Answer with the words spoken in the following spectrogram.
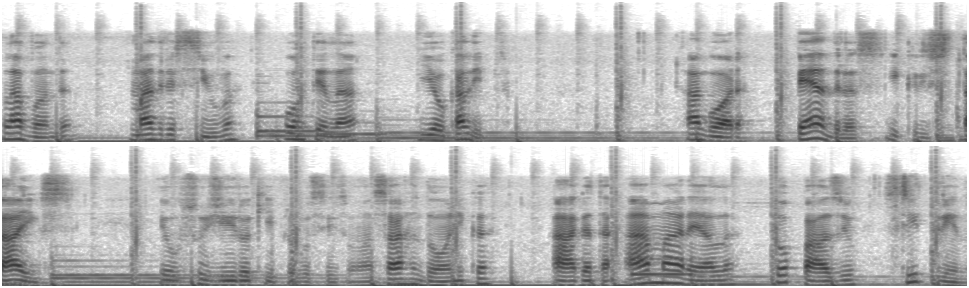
lavanda, madressilva, hortelã e eucalipto. Agora, pedras e cristais, eu sugiro aqui para vocês uma sardônica, ágata amarela, topázio, citrino.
